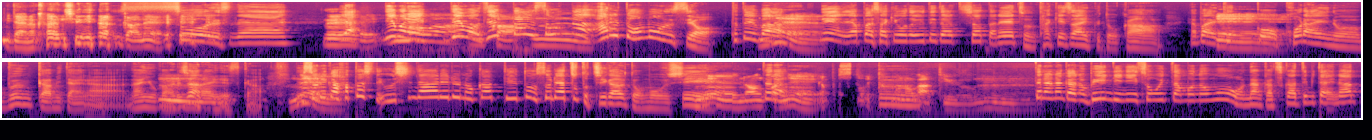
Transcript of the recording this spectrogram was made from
みたいな感じになんかね。そうですねねいやでもねでも絶対そんなんあると思うんですよ。例えばねねやっぱり先ほど言ってらっしゃったねその竹細工とかやっぱり結構ええ古来の文化みたいな内容があるじゃないですか。うんねでそれが果たして失われるのかっていうとそれはちょっと違うと思うし。ねなんかね、やっぱそういったものがっていう。うんただなんかあの便利にそういったものもなんか使ってみたいなっ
